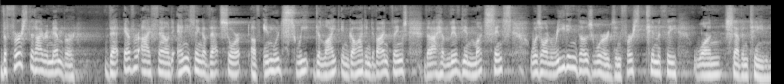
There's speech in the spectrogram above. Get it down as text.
The first that I remember that ever I found anything of that sort of inward sweet delight in God and divine things that I have lived in much since was on reading those words in 1 Timothy 1:17.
